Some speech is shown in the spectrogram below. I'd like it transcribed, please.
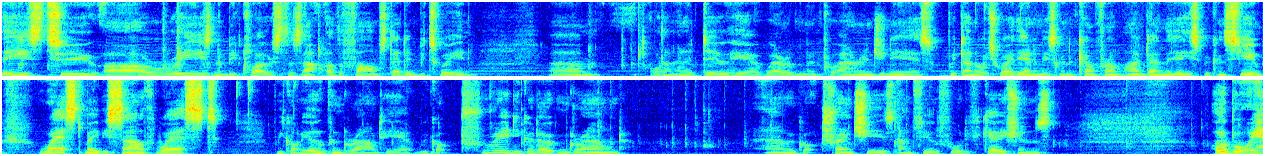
These two are reasonably close. There's that other farmstead in between. Um, what I'm going to do here, where are we going to put our engineers? We don't know which way the enemy is going to come from. I'm down the east. We can west, maybe southwest. We've got the open ground here. We've got pretty good open ground. And we've got trenches and field fortifications. Oh boy.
